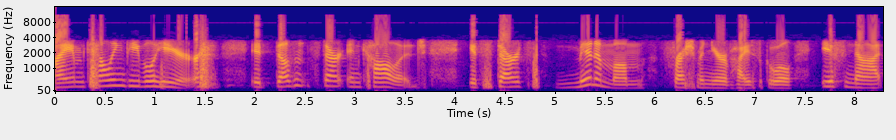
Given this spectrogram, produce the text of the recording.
I am telling people here, it doesn't start in college. It starts minimum freshman year of high school, if not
